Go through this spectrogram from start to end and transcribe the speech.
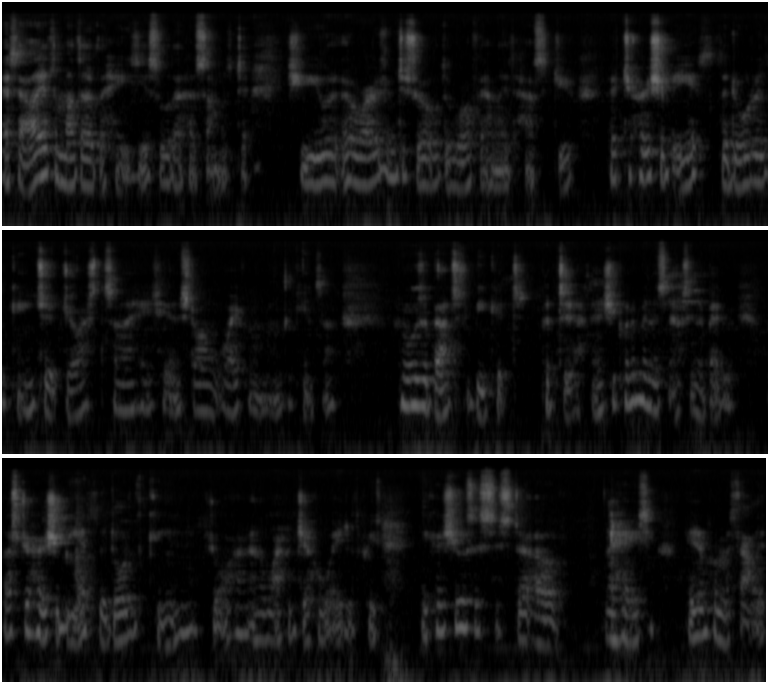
Athaliah, the mother of Ahaziah, saw that her son was dead, she arose and destroyed the royal family of the house of Judah. But Jehoshabeath, the daughter of the king, took Joash, the son of Ahaziah, and stole him away from among the king's sons, who was about to be put to death. And she put him in his house in a bedroom. Thus Jehoshabeath, the daughter of the king, saw her, and the wife of Jehoiada the priest, because she was a sister of Ahaziah hidden from Athaliah,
